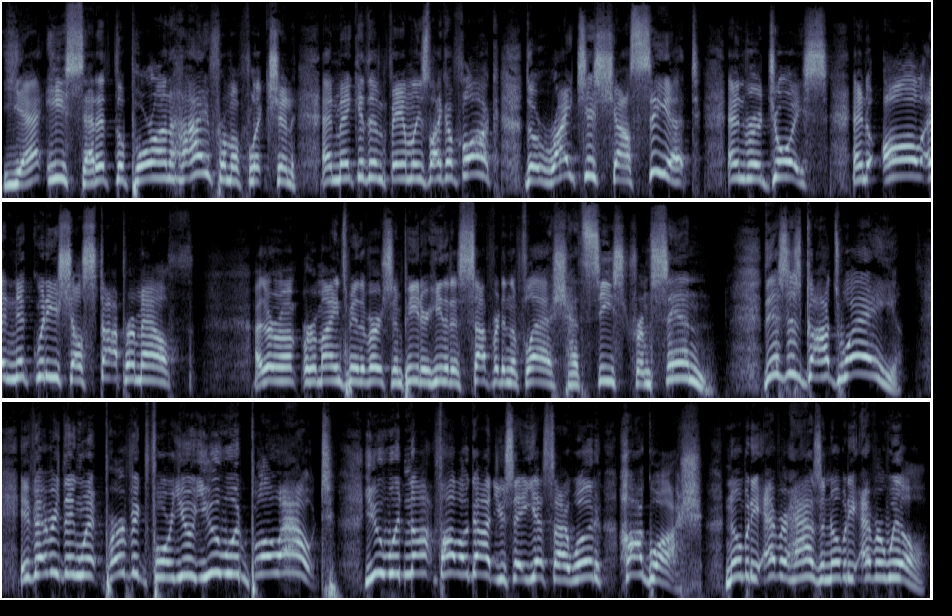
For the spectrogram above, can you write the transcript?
yet he setteth the poor on high from affliction and maketh them families like a flock. The righteous shall see it and rejoice and all iniquity shall stop her mouth. Uh, that reminds me of the verse in Peter, he that has suffered in the flesh hath ceased from sin. This is God's way. If everything went perfect for you, you would blow out. You would not follow God. You say, Yes, I would. Hogwash. Nobody ever has and nobody ever will.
